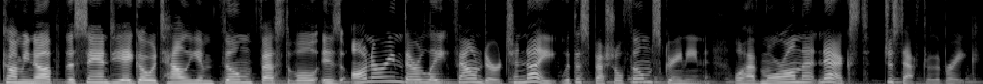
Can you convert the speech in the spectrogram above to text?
Coming up, the San Diego Italian Film Festival is honoring their late founder tonight with a special film screening. We'll have more on that next, just after the break.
